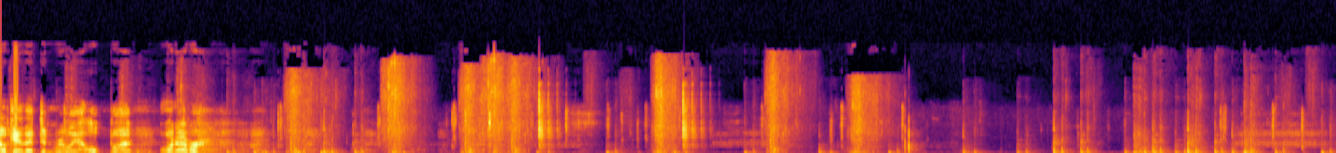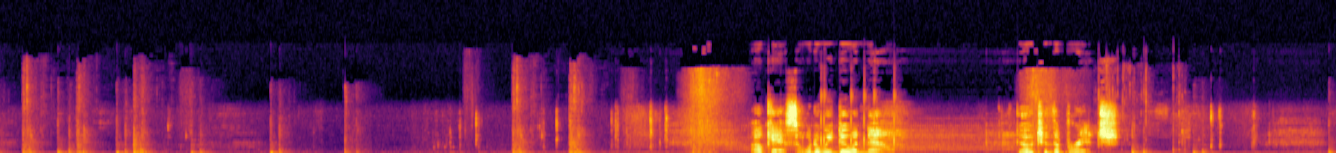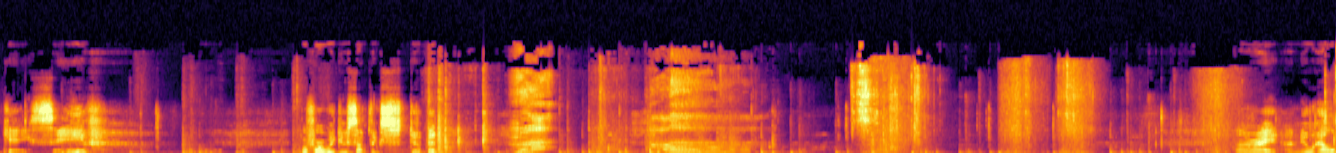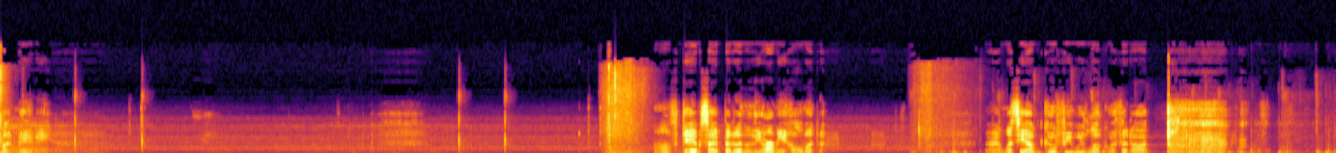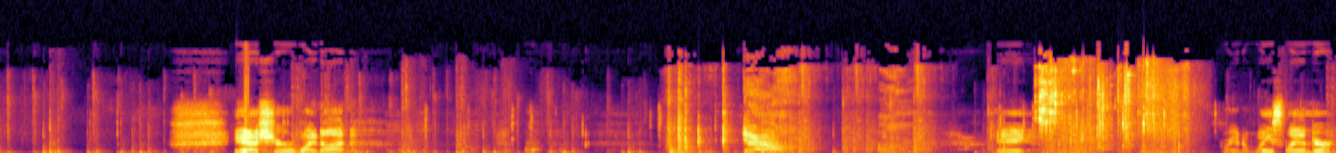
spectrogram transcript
Okay, that didn't really help, but whatever. Okay, so what are we doing now? Go to the bridge. Okay, save. Before we do something stupid. Alright, a new helmet maybe. Well, it's a damn sight better than the army helmet. Alright, let's see how goofy we look with it on. yeah, sure, why not? Okay. Random Wastelander.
